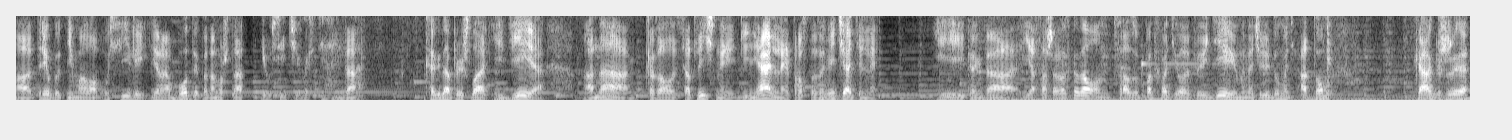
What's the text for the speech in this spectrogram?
а, требует немало усилий и работы, потому что, И усидчивости. да, когда пришла идея, она казалась отличной, гениальной, просто замечательной. И когда я Саше рассказал, он сразу подхватил эту идею, и мы начали думать о том, как же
